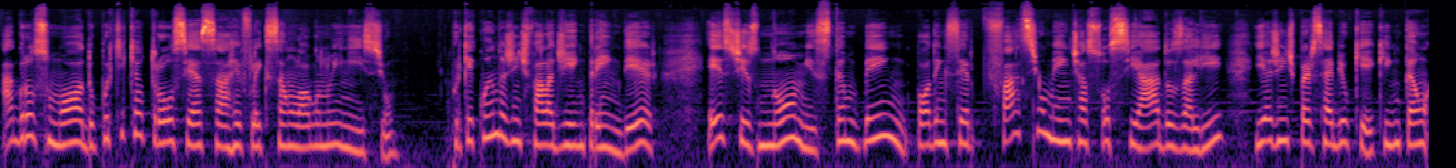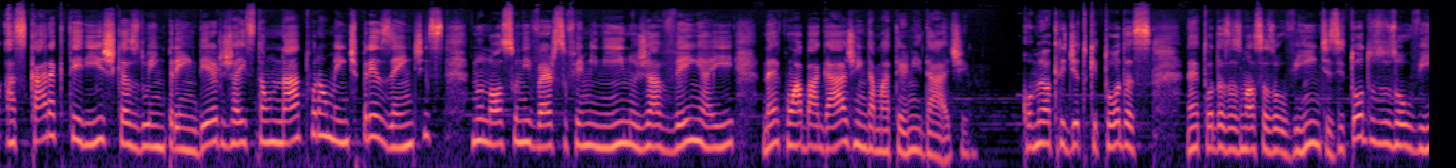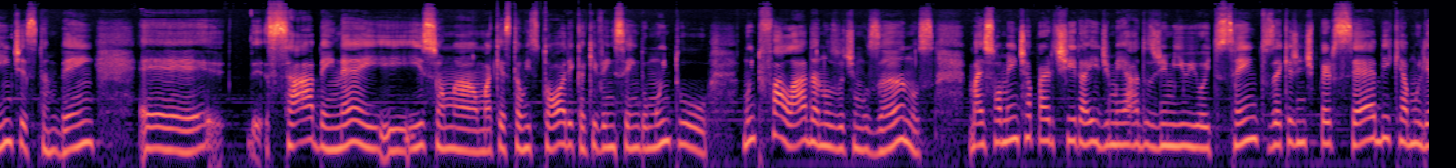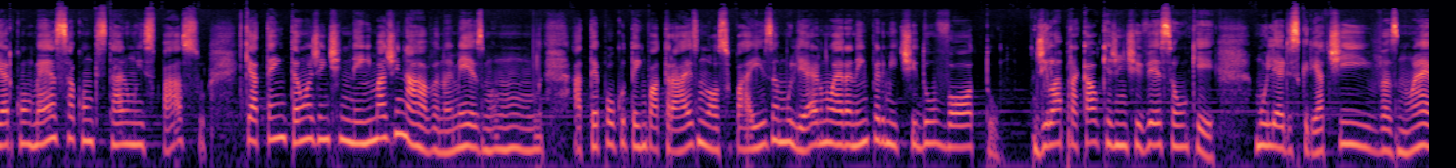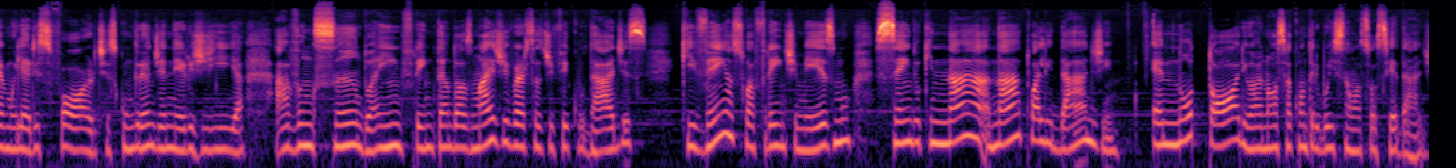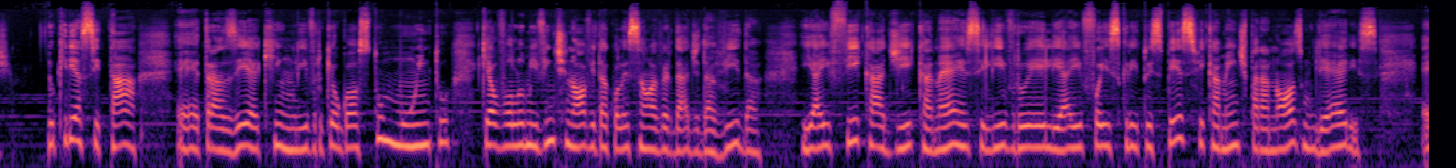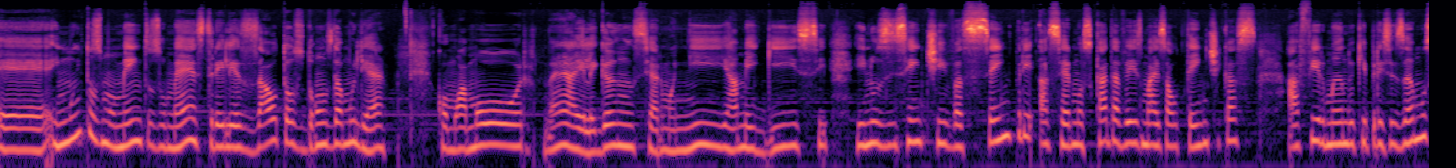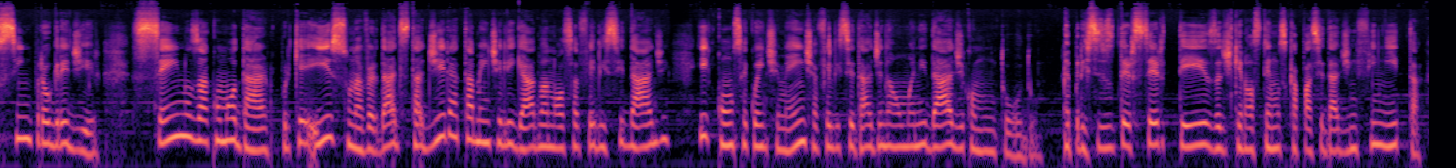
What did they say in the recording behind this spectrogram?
A grosso modo, por que, que eu trouxe essa reflexão logo no início? Porque quando a gente fala de empreender, estes nomes também podem ser facilmente associados ali e a gente percebe o quê? Que então as características do empreender já estão naturalmente presentes no nosso universo feminino, já vem aí, né, com a bagagem da maternidade. Como eu acredito que todas, né, todas as nossas ouvintes e todos os ouvintes também é, sabem, né, e, isso é uma, uma questão histórica que vem sendo muito, muito falada nos últimos anos, mas somente a partir aí de meados de 1800 é que a gente percebe que a mulher começa a conquistar um espaço que até então a gente nem imaginava, não é mesmo? Um, até pouco tempo atrás, no nosso país, a mulher não era nem permitido o voto. De lá para cá, o que a gente vê são o quê? Mulheres criativas, não é? Mulheres fortes, com grande energia, avançando aí, enfrentando as mais diversas dificuldades que vêm à sua frente mesmo, sendo que na, na atualidade é notório a nossa contribuição à sociedade. Eu queria citar, é, trazer aqui um livro que eu gosto muito, que é o volume 29 da coleção A Verdade da Vida. E aí fica a dica, né? Esse livro, ele aí foi escrito especificamente para nós mulheres. É, em muitos momentos o mestre ele exalta os dons da mulher, como o amor, né, a elegância, a harmonia, a meiguice, e nos incentiva sempre a sermos cada vez mais autênticas, afirmando que precisamos sim progredir, nos acomodar, porque isso, na verdade, está diretamente ligado à nossa felicidade e, consequentemente, à felicidade na humanidade como um todo. É preciso ter certeza de que nós temos capacidade infinita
